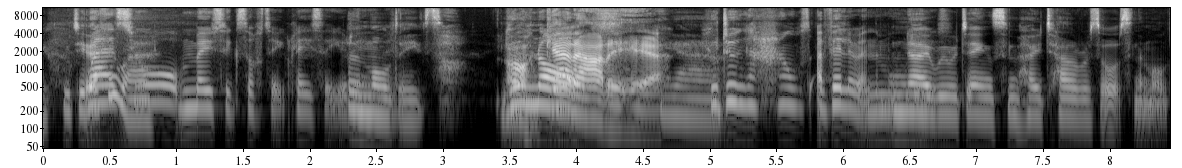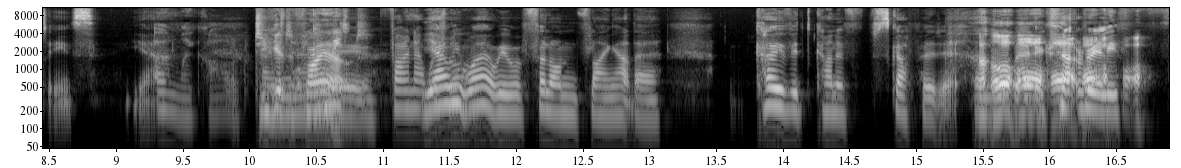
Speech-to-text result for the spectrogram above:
do, we do Where's everywhere. your most exotic place that you're the doing? The Maldives. You're oh, not. Get out of here. Yeah. You're doing a house, a villa in the Maldives. no, we were doing some hotel resorts in the Maldives. Yeah. Oh my god. Do you I get to fly know. out? Find out. yeah, we one. were. We were full on flying out there. COVID kind of scuppered it a little bit. 'cause That really fucked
